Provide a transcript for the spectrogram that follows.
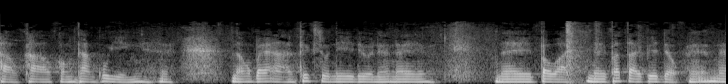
ข่าวข่าวของทางผู้หญิงลองไปอ่านภิกษุณีดูนะในในประวัติในพระไตรปิฎกใน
